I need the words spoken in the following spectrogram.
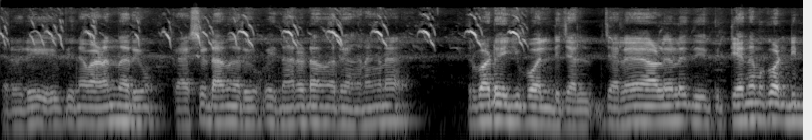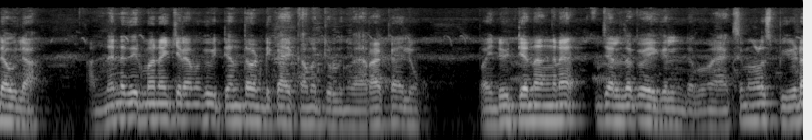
ചിലവർ പിന്നെ വേണമെന്ന് അറിയും. ക്യാഷ് ഇടാന്ന് അറിയും. വൈകുന്നേരം ഇടാമെന്ന് അറിയും. അങ്ങനെ അങ്ങനെ ഒരുപാട് വൈകി പോകലുണ്ട് ചില ചില ആളുകൾ പിറ്റേന്ന് നമുക്ക് വണ്ടി ഉണ്ടാവില്ല അന്ന് തന്നെ തീരുമാനമാക്കിയാലേ നമുക്ക് പിറ്റേന്നത്തെ വണ്ടിക്ക് അയക്കാൻ പറ്റുള്ളൂ. വേറെ ആക്കായാലും അപ്പോൾ അതിന്റെ പിറ്റേന്ന് അങ്ങനെ ചിലതൊക്കെ വൈകലുണ്ട്. അപ്പോൾ മാക്സിമം നിങ്ങൾ സ്പീഡ്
